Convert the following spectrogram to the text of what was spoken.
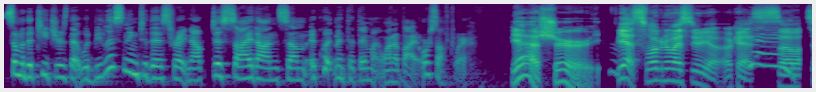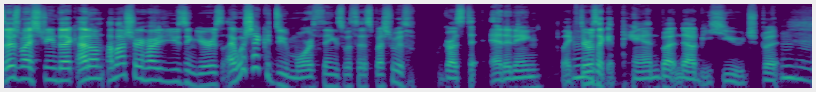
some of the teachers that would be listening to this right now decide on some equipment that they might want to buy or software. Yeah, sure. Yes, welcome to my studio. Okay, so, so, there's my Stream Deck. I don't. I'm not sure how you're using yours. I wish I could do more things with it, especially with regards to editing. Like, mm. if there was mm. like a pan button, that would be huge. But mm-hmm.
